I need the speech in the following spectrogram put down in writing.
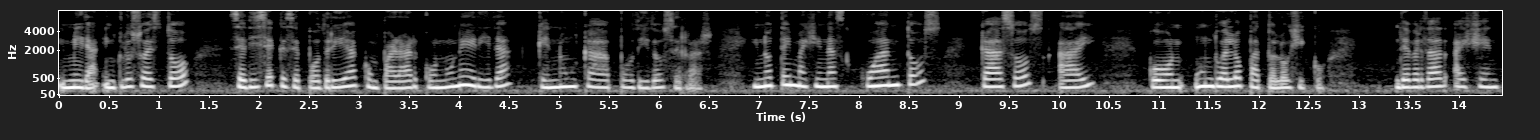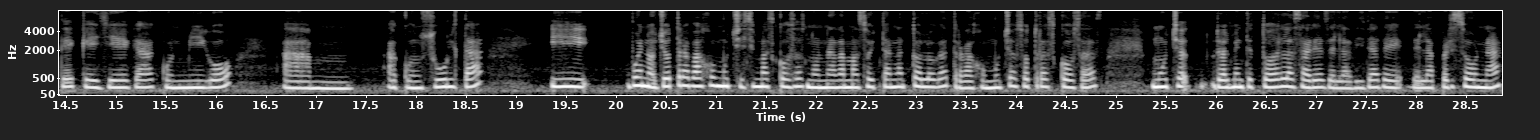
Y mira, incluso esto se dice que se podría comparar con una herida que nunca ha podido cerrar. Y no te imaginas cuántos casos hay con un duelo patológico. De verdad hay gente que llega conmigo a, a consulta y bueno, yo trabajo muchísimas cosas, no nada más soy tanatóloga, trabajo muchas otras cosas, mucha, realmente todas las áreas de la vida de, de la persona.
